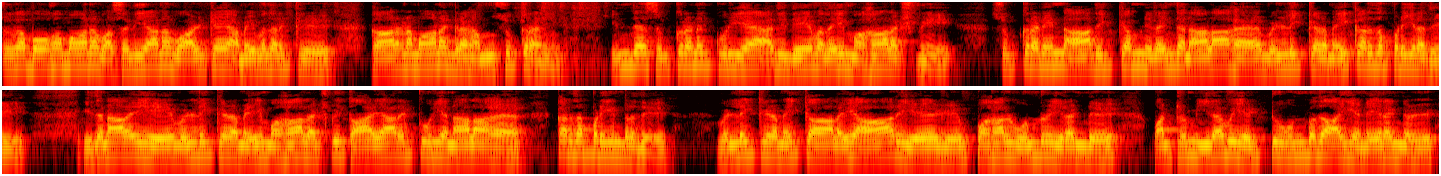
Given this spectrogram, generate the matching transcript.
சுகபோகமான வசதியான வாழ்க்கை அமைவதற்கு காரணமான கிரகம் சுக்கிரன். இந்த சுக்கிரனுக்குரிய அதிதேவதை மகாலட்சுமி. சுக்கிரனின் ஆதிக்கம் நிறைந்த நாளாக வெள்ளிக்கிழமை கருதப்படுகிறது. இதனாலேயே வெள்ளிக்கிழமை மகாலட்சுமி தாயாருக்குரிய நாளாக கருதப்படுகின்றது. வெள்ளிக்கிழமை காலை ஆறு ஏழு பகல் ஒன்று இரண்டு மற்றும் இரவு எட்டு ஒன்பது ஆகிய நேரங்கள்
